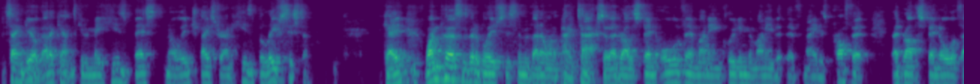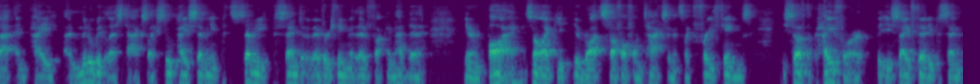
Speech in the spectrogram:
But same deal. That accountant's giving me his best knowledge based around his belief system. Okay. One person's got a belief system of they don't want to pay tax. So they'd rather spend all of their money, including the money that they've made as profit. They'd rather spend all of that and pay a little bit less tax, like still pay 70, 70% of everything that they've fucking had to you know buy. It's not like you, you write stuff off on tax and it's like free things. You still have to pay for it, but you save thirty percent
